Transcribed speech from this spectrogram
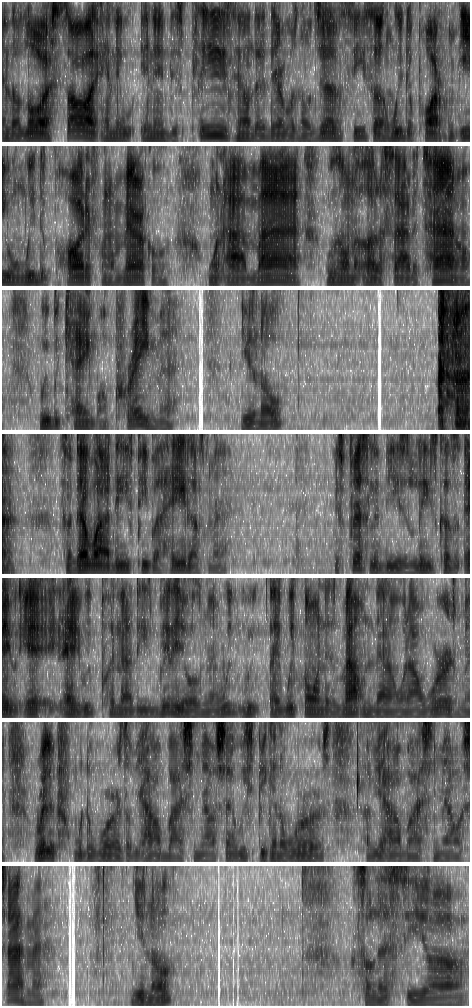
and the Lord saw it and it, and it displeased him that there was no judgment. See, so we departed from evil, when we departed from America, when our mind was on the other side of town, we became a prey, man. You know? so that's why these people hate us, man. Especially these elites, because hey, hey, hey, we putting out these videos, man. We we hey, we throwing this mountain down with our words, man. Really, with the words of Yahweh Shemel Shai. We speaking the words of Yahweh Shemel Shai, man. You know? So let's see. Uh,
